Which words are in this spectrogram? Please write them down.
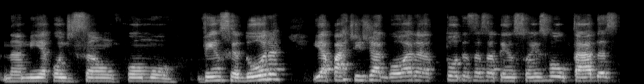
na minha condição como vencedora, e a partir de agora, todas as atenções voltadas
